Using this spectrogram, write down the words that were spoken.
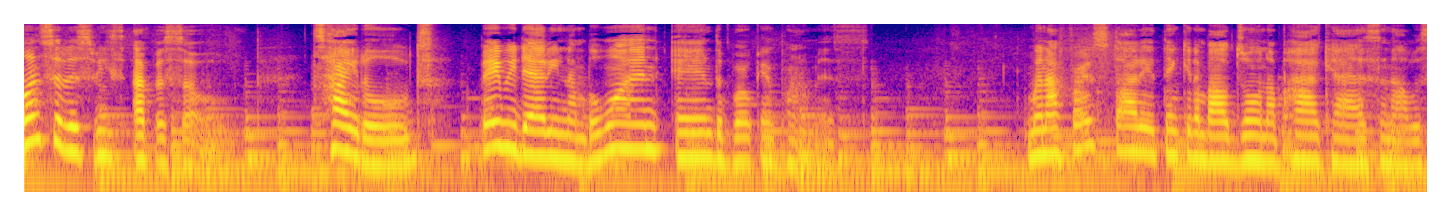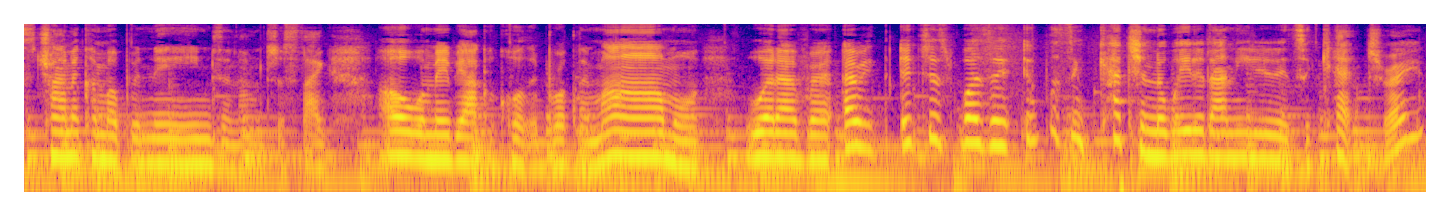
On to this week's episode titled Baby Daddy Number One and the Broken Promise. When I first started thinking about doing a podcast and I was trying to come up with names, and I'm just like, oh, well, maybe I could call it Brooklyn Mom or whatever. Every, it just wasn't, it wasn't catching the way that I needed it to catch, right?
